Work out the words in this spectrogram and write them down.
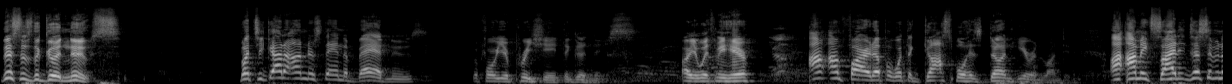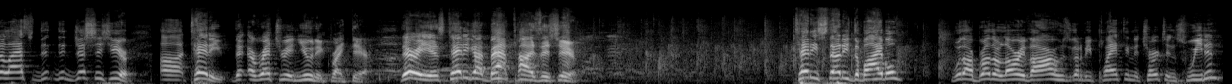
This is the good news. But you got to understand the bad news before you appreciate the good news. Are you with me here? I'm fired up at what the gospel has done here in London. I'm excited. Just in the last, just this year, uh, Teddy, the Eritrean eunuch, right there. There he is. Teddy got baptized this year. Teddy studied the Bible with our brother Laurie Vauer, who's going to be planting the church in Sweden.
